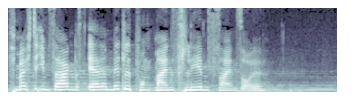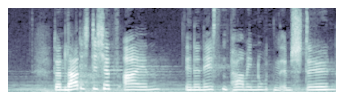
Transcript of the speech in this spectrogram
Ich möchte ihm sagen, dass er der Mittelpunkt meines Lebens sein soll. Dann lade ich dich jetzt ein, in den nächsten paar Minuten im Stillen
